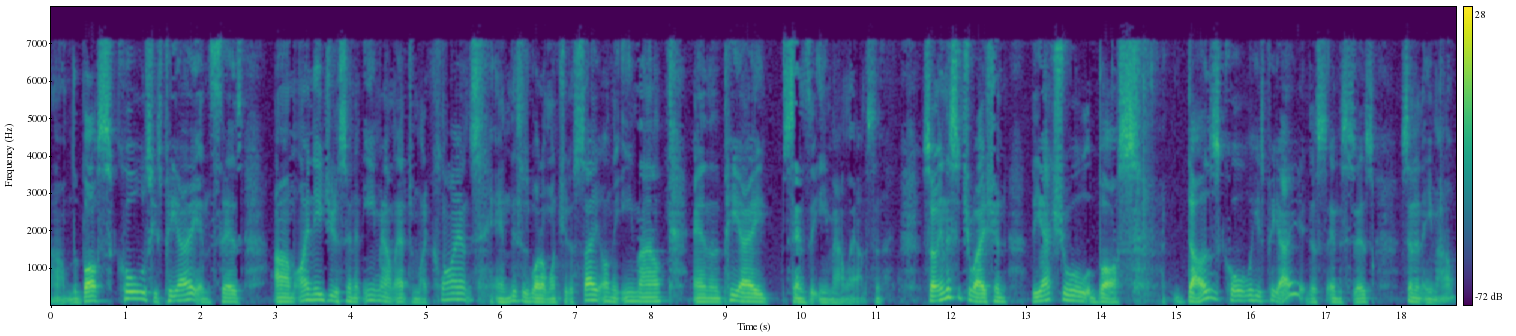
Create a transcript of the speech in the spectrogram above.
Um, the boss calls his PA and says, um, I need you to send an email out to my clients, and this is what I want you to say on the email, and the PA sends the email out. So so in this situation, the actual boss does call his PA and says, send an email.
